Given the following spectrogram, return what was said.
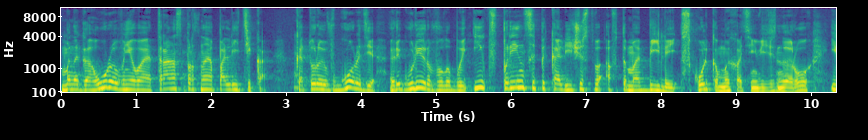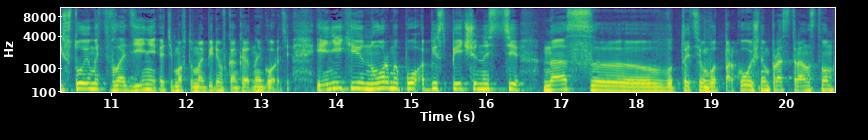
многоуровневая транспортная политика – которое в городе регулировало бы и, в принципе, количество автомобилей, сколько мы хотим видеть на дорогах, и стоимость владения этим автомобилем в конкретной городе. И некие нормы по обеспеченности нас э, вот этим вот парковочным пространством,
